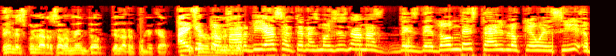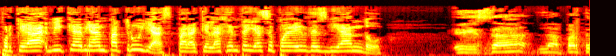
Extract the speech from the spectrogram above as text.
de la Escuela de de la República. Hay que tomar vías alternas, Moisés, nada más. ¿Desde dónde está el bloqueo en sí? Eh, porque ah, vi que habían patrullas para que la gente ya se pueda ir desviando está la parte,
